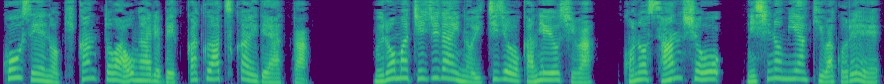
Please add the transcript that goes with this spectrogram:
後世の機関とは拝れ別格扱いであった。室町時代の一条金吉は、この三書を、西宮記はこれへ、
